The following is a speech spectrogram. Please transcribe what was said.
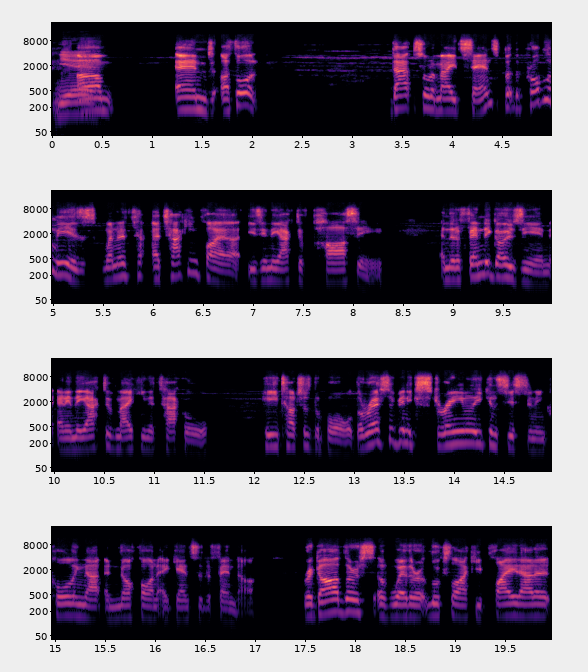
Yeah, Um, and I thought that sort of made sense. But the problem is when an atta- attacking player is in the act of passing and the defender goes in and in the act of making the tackle, he touches the ball. The refs have been extremely consistent in calling that a knock on against the defender, regardless of whether it looks like he played at it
